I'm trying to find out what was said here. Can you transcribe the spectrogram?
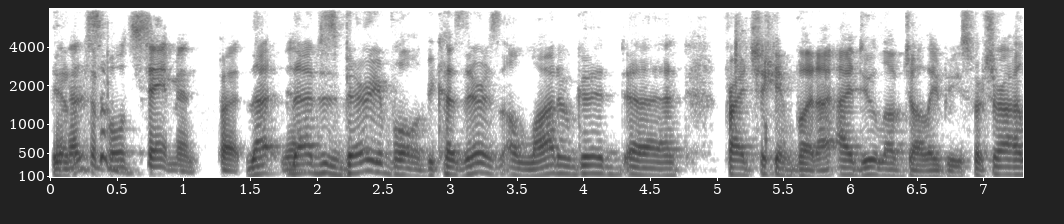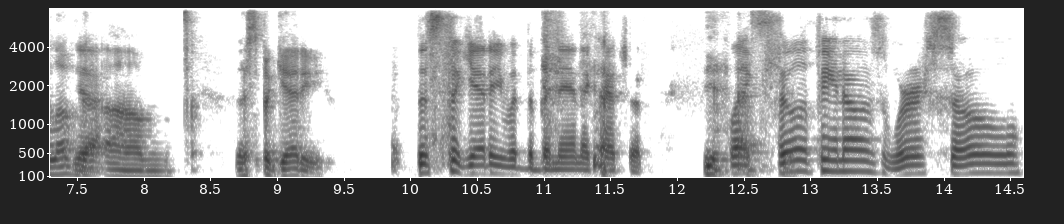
yeah, and that's a some- bold statement, but that yeah. that is very bold because there's a lot of good uh, fried chicken, but I, I do love Jollibees for sure. I love Yeah. the um the spaghetti. the spaghetti with the banana ketchup. Yes. Like Filipinos, we're so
